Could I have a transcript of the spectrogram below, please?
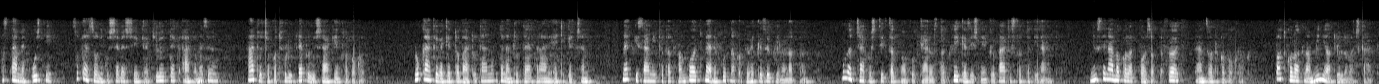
aztán meg úsdi, szuperszónikus sebességgel kilőttek át a mezőn, hátra csapott fülük repülősárként lobogott. Lukán köveket dobált utánuk, de nem tudta eltalálni egyiket sem, mert kiszámíthatatlan volt, merre futnak a következő pillanatban. Mulatságos cikcakban futkároztak, fékezés nélkül változtattak irányt. Nyuszilábak alatt porzott a föld, táncoltak a bokrok. Patkolatlan miniatűr lovacskák.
